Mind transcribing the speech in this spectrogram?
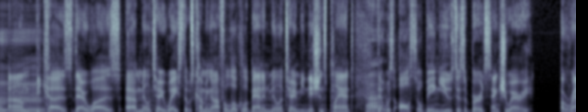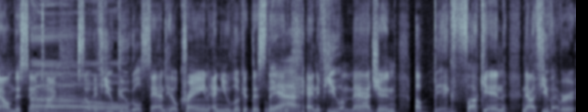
Um, because there was uh, military waste that was coming off a local abandoned military munitions plant that was also being used as a bird sanctuary around this same time. So if you Oh. Google sandhill crane and you look at this thing, Yeah. and if you imagine a big fucking now, if you've ever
